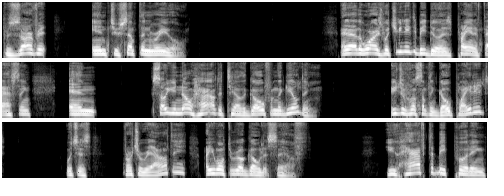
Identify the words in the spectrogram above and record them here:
preserve it into something real. In other words, what you need to be doing is praying and fasting and so you know how to tell the gold from the gilding. You just want something gold plated, which is virtual reality, or you want the real gold itself. You have to be putting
